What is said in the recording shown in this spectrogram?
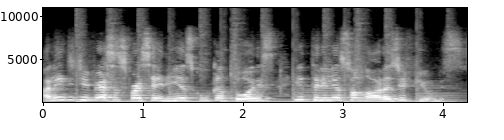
além de diversas parcerias com cantores e trilhas sonoras de filmes.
